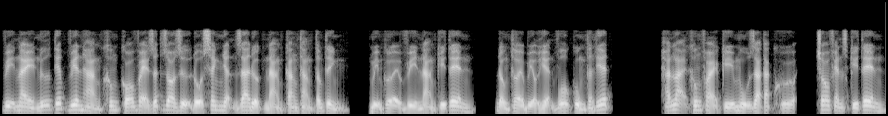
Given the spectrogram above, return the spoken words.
vị này nữ tiếp viên hàng không có vẻ rất do dự đỗ xanh nhận ra được nàng căng thẳng tâm tình, mỉm cười vì nàng ký tên, đồng thời biểu hiện vô cùng thân thiết. Hắn lại không phải ký mù dạ ra tắc cho fans ký tên,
